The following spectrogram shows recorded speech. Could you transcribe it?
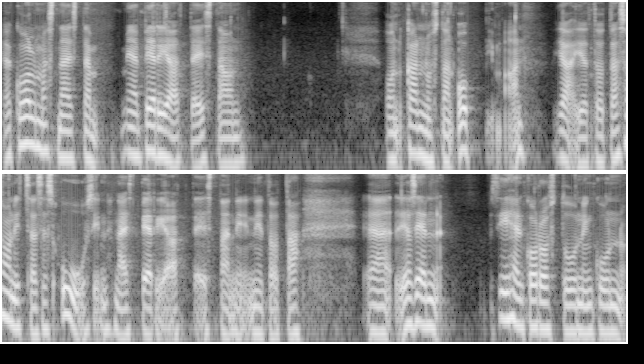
Ja kolmas näistä meidän periaatteista on, on kannustan oppimaan. Ja, ja tota, se on itse asiassa uusin näistä periaatteista. Niin, niin tota, ja sen, siihen korostuu, niin kuin,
